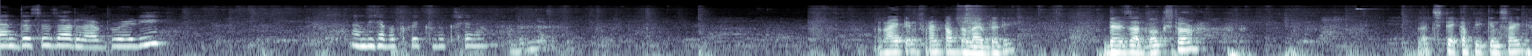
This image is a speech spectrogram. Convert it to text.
and this is our library and we have a quick look here right in front of the library there's our bookstore let's take a peek inside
